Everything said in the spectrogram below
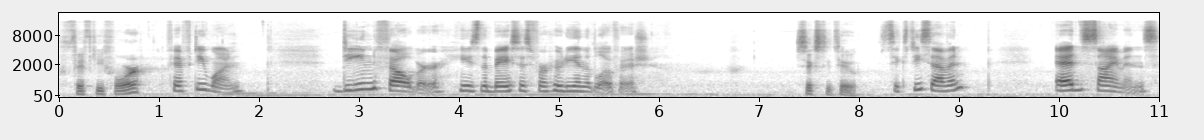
54. 51. Dean Felber. He's the bassist for Hootie and the Blowfish. 62. 67. Ed Simons.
